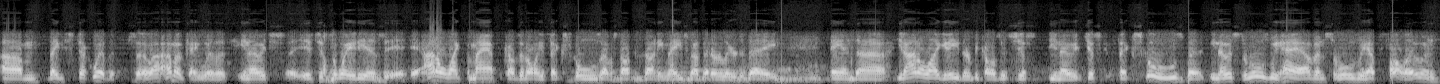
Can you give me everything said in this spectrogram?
um, they've stuck with it. So I, I'm okay with it. You know, it's it's just the way it is. It, I don't like the map because it only affects schools. I was talking to Donnie Mays about that earlier today and, uh, you know, I don't like it either because it's just, you know, it just affects schools, but, you know, it's the rules we have and it's the rules we have to follow. And,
